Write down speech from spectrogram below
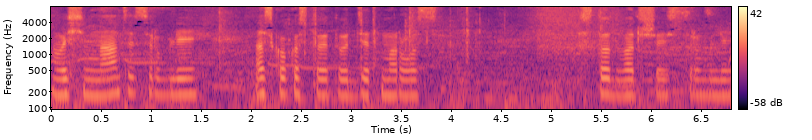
18 рублей. А сколько стоит вот Дед Мороз? 126 рублей.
